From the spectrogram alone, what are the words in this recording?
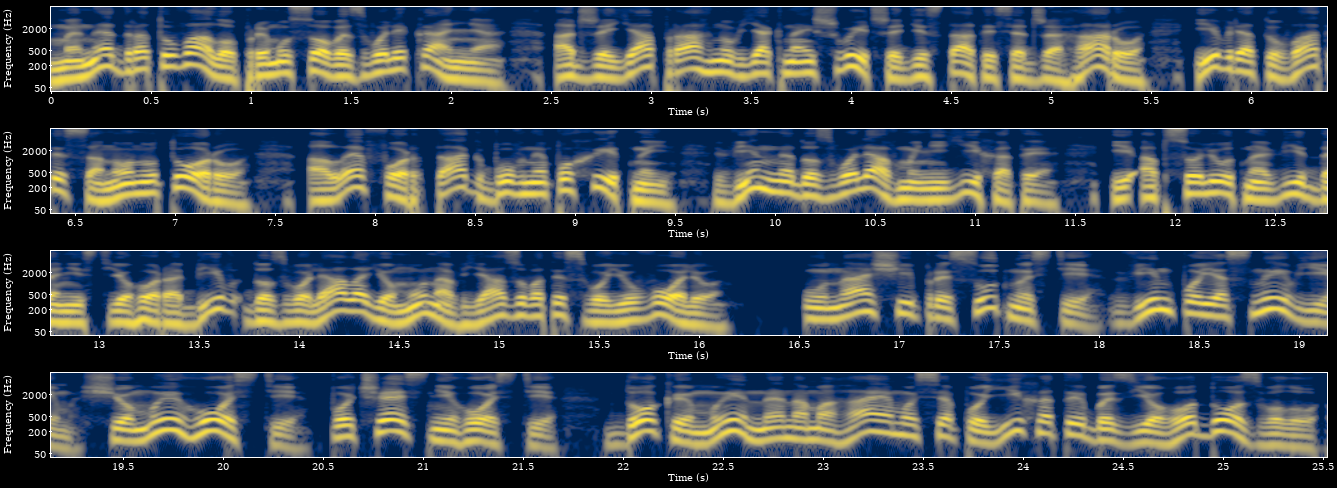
Мене дратувало примусове зволікання, адже я прагнув якнайшвидше дістатися Джагару і врятувати Санону Тору. Але Фортак був непохитний, він не дозволяв мені їхати, і абсолютна відданість його рабів дозволяла йому нав'язувати свою волю. У нашій присутності він пояснив їм, що ми гості, почесні гості, доки ми не намагаємося поїхати без його дозволу.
